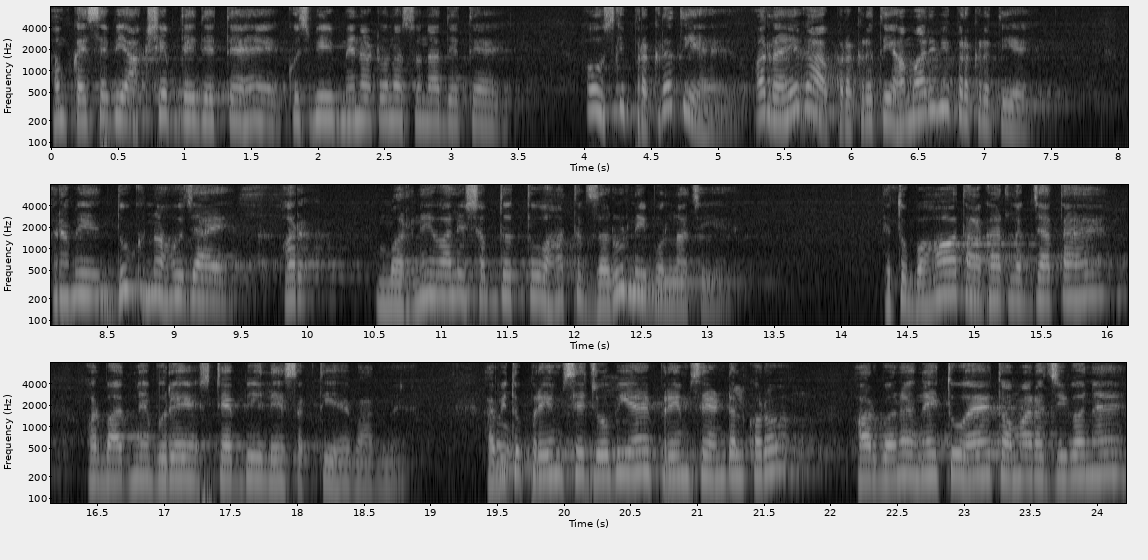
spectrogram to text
हम कैसे भी आक्षेप दे देते हैं, कुछ भी मेना टोना सुना देते हैं। और उसकी प्रकृति है और रहेगा, प्रकृति हमारी भी प्रकृति है। पर हमें दुख न हो जाए और मरने वाले शब्द तो वहाँ तक ज़रूर नहीं बोलना चाहिए। ये तो बहुत आघात लग जाता है और बाद में बुरे स्टेप भी ले सकती है बाद में। अभी तो प्रेम से जो भी है, प्रेम से हैंडल करो और बना नहीं, तू है तो हमारा जीवन है।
